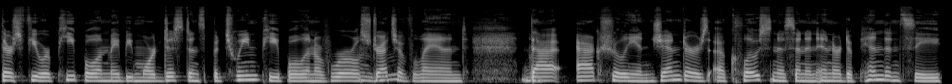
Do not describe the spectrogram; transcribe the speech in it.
there's fewer people and maybe more distance between people in a rural mm-hmm. stretch of land, that actually engenders a closeness and an interdependency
